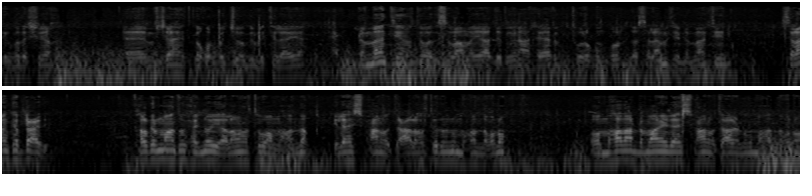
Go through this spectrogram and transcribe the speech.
degmada sheekh mujaahidka qurba jooga metelaya dhammaantiin horta waad salaamayaa dadweynaha reer tuulo gumbuur waa salaamantiin dhammaantiin salaan ka bacdi halkan maanta waxay noo yaalaan horta waa mahadnaq ilaahay subxaana wa tacaala horta inaynu mahadnaqno oo mahadaan dhammaan ilaahay subxaana wa tacaala inagu mahadnaqno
